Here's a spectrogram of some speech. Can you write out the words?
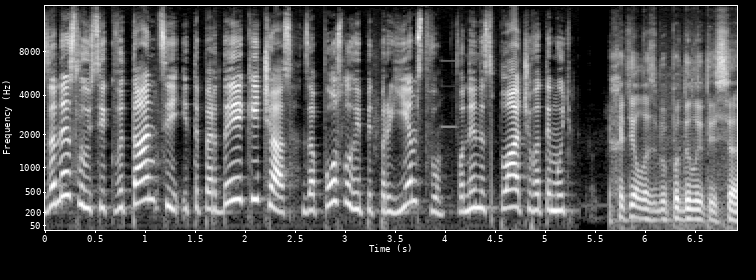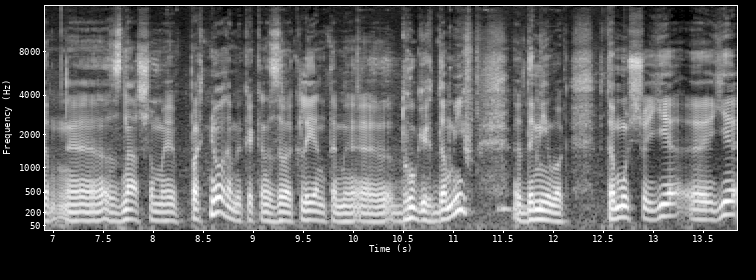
Занесли усі квитанції і тепер деякий час за послуги підприємству вони не сплачуватимуть. Хотілося б поділитися з нашими партнерами, як я називаю, клієнтами е, других домів, е, домівок, тому що є, е, є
